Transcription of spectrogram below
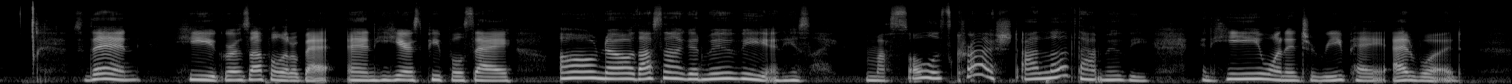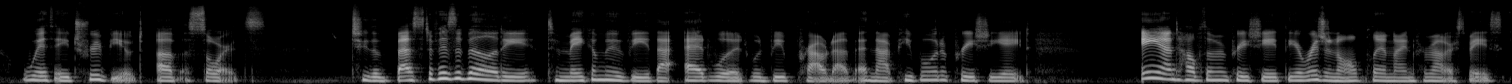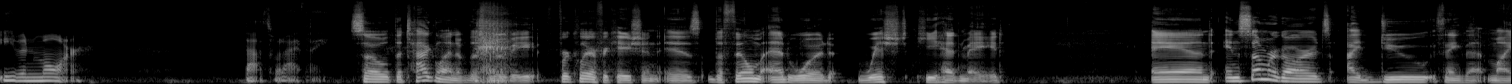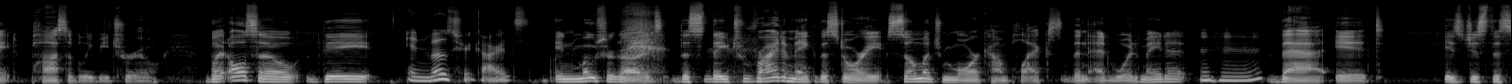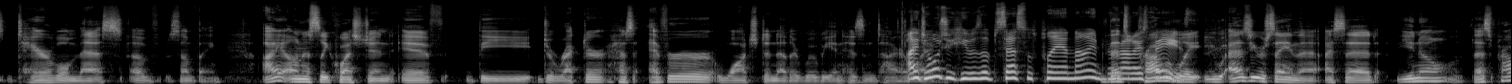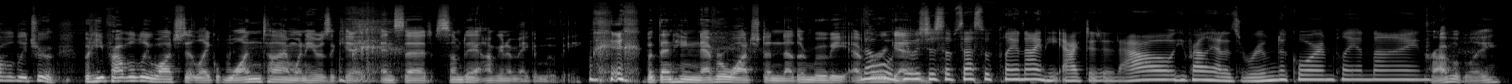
So then he grows up a little bit and he hears people say, Oh no, that's not a good movie. And he's like, My soul is crushed. I love that movie. And he wanted to repay Ed Wood with a tribute of sorts to the best of his ability to make a movie that Ed Wood would be proud of and that people would appreciate and help them appreciate the original Plan 9 from Outer Space even more. That's what I think. So the tagline of this movie, for clarification, is the film Ed Wood wished he had made. And in some regards, I do think that might possibly be true. But also, the In most regards, in most regards, this they try to make the story so much more complex than Ed Wood made it mm-hmm. that it is just this terrible mess of something. I honestly question if the director has ever watched another movie in his entire life. I told you he was obsessed with Plan 9 from That's Outer probably Space. you as you were saying that, I said, you know, that's probably true. But he probably watched it like one time when he was a kid and said, Someday I'm gonna make a movie. but then he never watched another movie ever No, again. he was just obsessed with Plan 9. He acted it out. He probably had his room decor in Plan 9. probably.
